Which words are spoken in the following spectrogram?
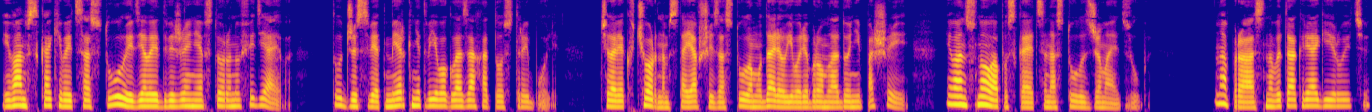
Иван вскакивает со стула и делает движение в сторону Федяева. Тут же свет меркнет в его глазах от острой боли. Человек в черном, стоявший за стулом, ударил его ребром ладони по шее. Иван снова опускается на стул и сжимает зубы. «Напрасно вы так реагируете.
